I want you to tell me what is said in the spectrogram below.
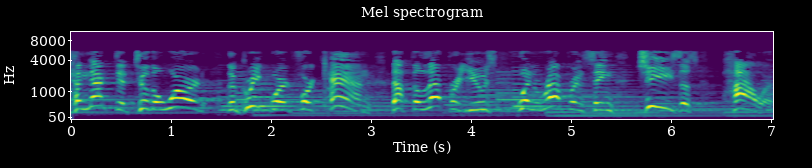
connected to the word, the Greek word for can that the leper used when referencing Jesus' power.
